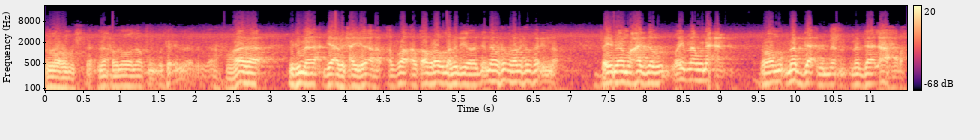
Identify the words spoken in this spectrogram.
اللهم المستعان لا حول ولا قوة إلا بالله. وهذا مثل ما جاء في الحديث الآخر القبر روضة من رياض الجنة وحفرة من حفر النار. فإما معذب وإما منعم وهو مبدأ من مبدأ الآخرة.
